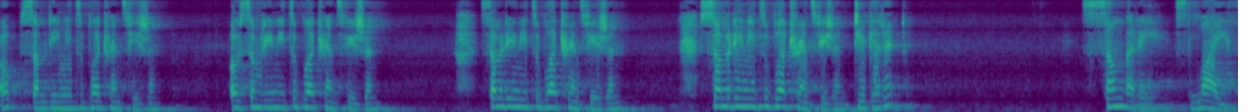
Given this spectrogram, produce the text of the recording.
Oh, somebody needs a blood transfusion. Oh, somebody needs a blood transfusion. Somebody needs a blood transfusion. Somebody needs a blood transfusion. Do you get it? Somebody's life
